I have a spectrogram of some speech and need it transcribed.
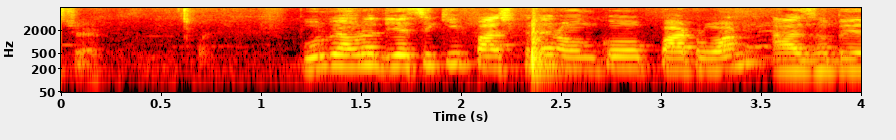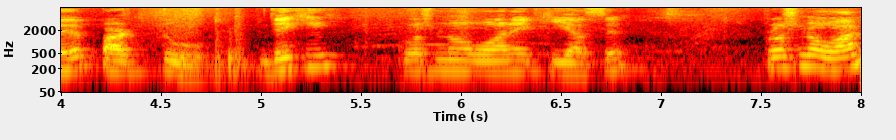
স্টার্ট পূর্বে আমরা দিয়েছি কি? পাঁচ ফেলের অঙ্ক পার্ট ওয়ান আজ হবে পার্ট টু দেখি প্রশ্ন ওয়ানে কি আছে। প্রশ্ন ওয়ান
